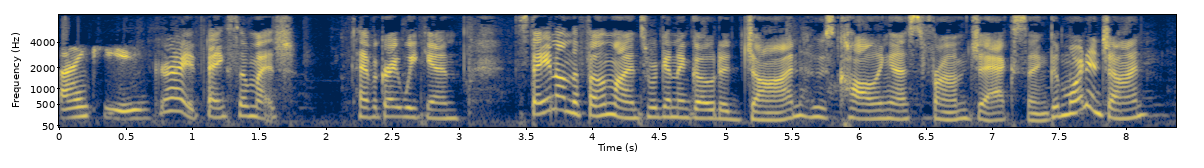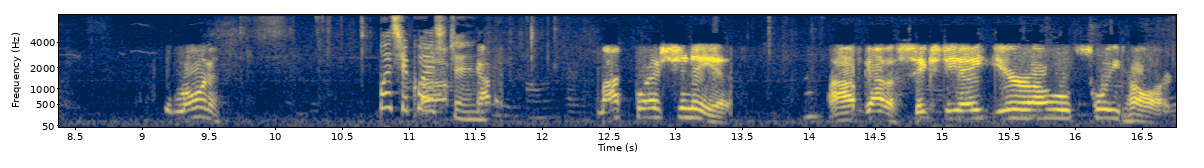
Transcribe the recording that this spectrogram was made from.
Thank you. Great. Thanks so much. Have a great weekend. Staying on the phone lines, we're going to go to John, who's calling us from Jackson. Good morning, John. Good morning. What's your question? Uh, my question is I've got a 68 year old sweetheart.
